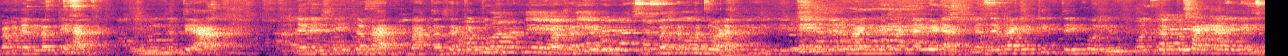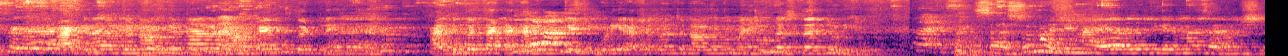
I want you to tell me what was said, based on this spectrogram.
बांगड्याला ते हात उंच ते आत जलसेचा भात भातासारखे तूप तुपासारखे रूप तुपासारखा जोडा. चंद्रभागीला पडला वेडा. चंद्रभागी कितीतरी पोरी. उपज जातो पडला गेली पाटील नाव घेतो नाव काय फुकट नाही. हादुकत ताटाखाली मुक्याची पुडी अशोकांचं नाव घेते म्हणजे मग असतात जोडी. सासू माझी माया दीर माझा दिवशी.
